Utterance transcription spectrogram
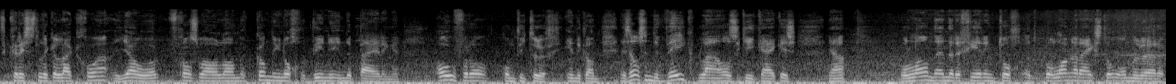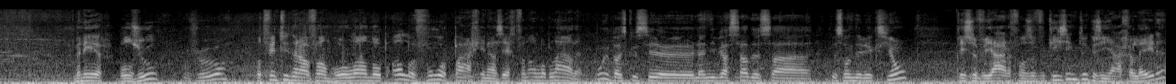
het christelijke La Croix, ja hoor, François Hollande kan die nog winnen in de peilingen. Overal komt hij terug in de kant. En zelfs in de weekbladen, als ik hier kijk, is ja, Hollande en de regering toch het belangrijkste onderwerp. Meneer, bonjour. Bonjour. Wat vindt u er nou van Hollande op alle voorpagina's echt van alle bladen? Oui, parce que c'est euh, l'anniversaire de, sa, de son élection. Het is een verjaardag van zijn verkiezing natuurlijk, is een jaar geleden.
